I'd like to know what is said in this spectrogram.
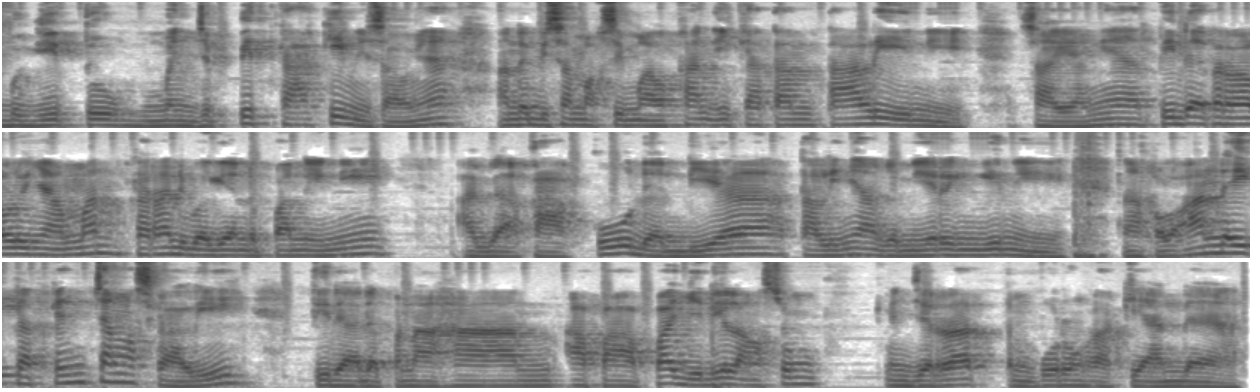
begitu menjepit kaki misalnya, Anda bisa maksimalkan ikatan tali ini. Sayangnya tidak terlalu nyaman karena di bagian depan ini agak kaku dan dia talinya agak miring gini. Nah, kalau Anda ikat kencang sekali, tidak ada penahan apa-apa jadi langsung menjerat tempurung kaki Anda.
